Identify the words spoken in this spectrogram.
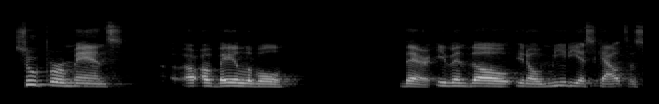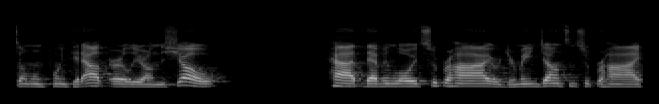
supermans uh, available there, even though, you know, media scouts, as someone pointed out earlier on the show, had Devin Lloyd super high or Jermaine Johnson super high.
